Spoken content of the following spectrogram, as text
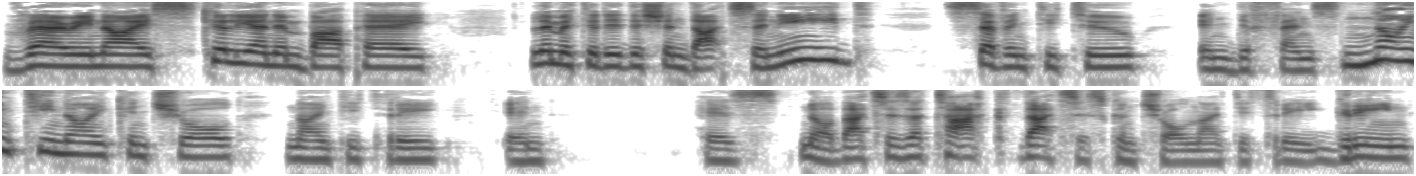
Very nice. Kylian Mbappe. Limited edition. That's a need. 72 in defense, 99 control, 93 in his. No, that's his attack. That's his control, 93. Green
